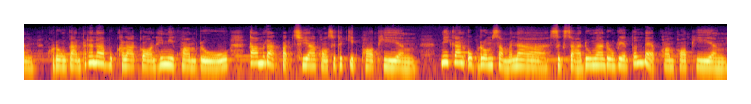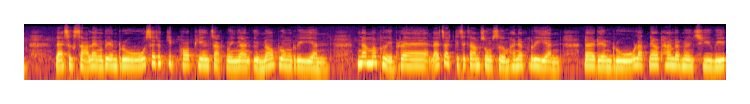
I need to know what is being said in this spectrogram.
น โครงการพัฒนาบุคลากรให้มีความรู้ ตามหลักปรัชญาของเศรษฐกิจพอเพียง มีการอบรมสัมมนา ศึกษาดูงานโรงเรียนต้นแบบความพอเพียง และศึกษาแหล่งเรียนรู้เศรษฐกิจพอเพียงจากหน่วยงานอื่นนอกโรงเรียนนำมาเผยแพร่และจัดกิจกรรมส่งเสริมให้นักเรียน ได้เรียนรู้หลักแนวทางดำเนินชีวิต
